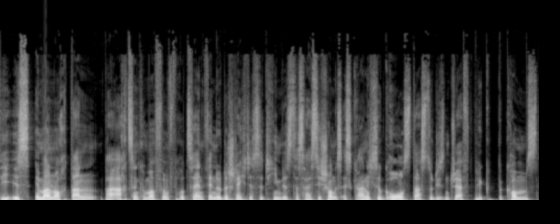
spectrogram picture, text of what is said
die ist immer noch dann bei 18,5 Prozent, wenn du das schlechteste Team bist. Das heißt, die Chance ist gar nicht so groß, dass du diesen Draft-Pick bekommst.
